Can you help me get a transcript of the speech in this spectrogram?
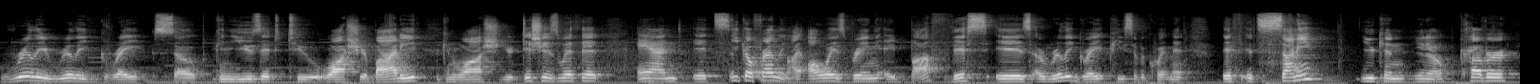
really, really great soap. You can use it to wash your body. You can wash your dishes with it and it's eco-friendly. I always bring a buff. This is a really great piece of equipment. If it's sunny, you can, you know, cover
